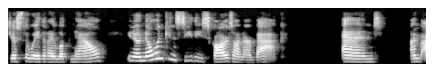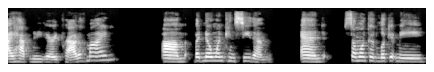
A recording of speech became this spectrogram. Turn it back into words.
just the way that I look now. You know, no one can see these scars on our back. And I'm, I happen to be very proud of mine, um, but no one can see them. And someone could look at me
